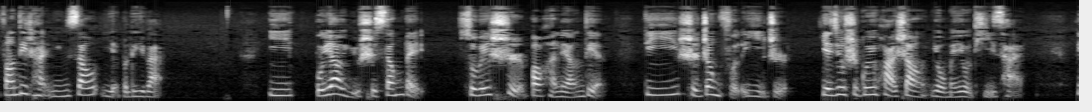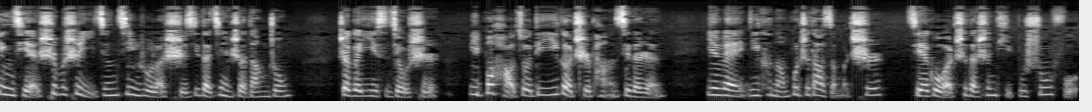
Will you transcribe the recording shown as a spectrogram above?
房地产营销也不例外。一，不要与世相悖。所谓势，包含两点：第一是政府的意志，也就是规划上有没有题材。并且是不是已经进入了实际的建设当中？这个意思就是，你不好做第一个吃螃蟹的人，因为你可能不知道怎么吃，结果吃的身体不舒服，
